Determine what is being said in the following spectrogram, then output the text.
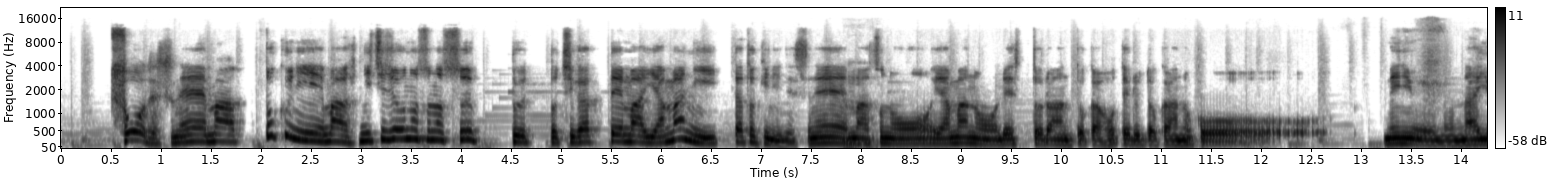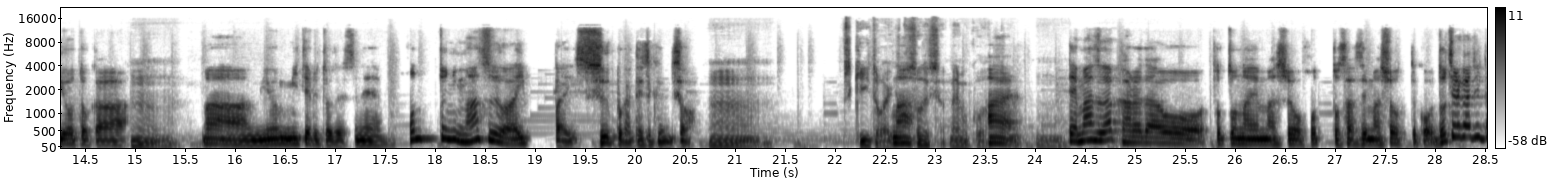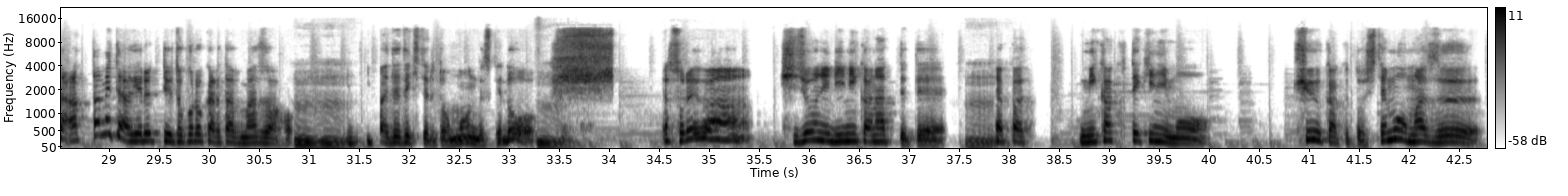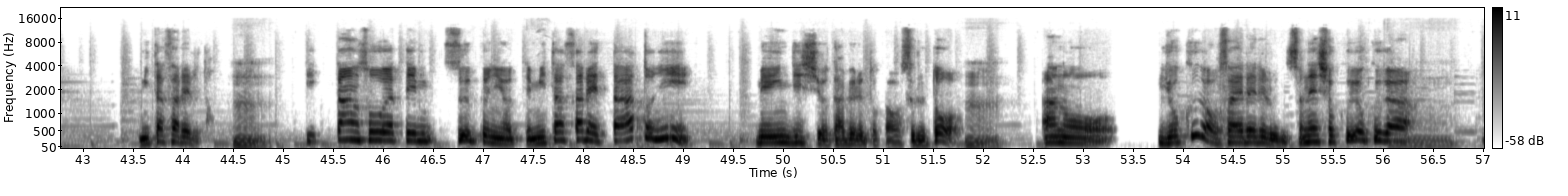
そうですね、まあ、特にまあ日常のそのスープと違って、まあ、山に行った時にですね、うん、まあ、その山のレストランとかホテルとかのこうメニューの内容とか、うん、まあ見てるとですね本当にまずは一杯スープが出てくるんですよ。うん。スキーとか行くそうですよね、まあ、向こう。はい、うん、でまずは体を整えましょうホッとさせましょうってこうどちらかというと温めてあげるっていうところから多分まずは、うんうん、いっぱい出てきてると思うんですけど、うんそれが非常に理にかなってて、うん、やっぱ味覚的にも嗅覚としてもまず満たされると、うん、一旦そうやってスープによって満たされた後にメインディッシュを食べるとかをすると、うん、あの欲が抑えられるんですよね。食欲が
